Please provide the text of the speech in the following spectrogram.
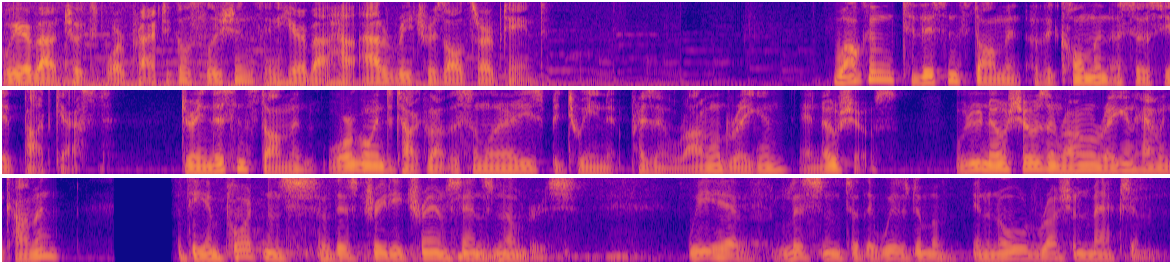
We are about to explore practical solutions and hear about how out of reach results are obtained. Welcome to this installment of the Coleman Associate Podcast. During this installment, we're going to talk about the similarities between President Ronald Reagan and no shows. What do no shows and Ronald Reagan have in common? The importance of this treaty transcends numbers. We have listened to the wisdom of, in an old Russian maxim.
